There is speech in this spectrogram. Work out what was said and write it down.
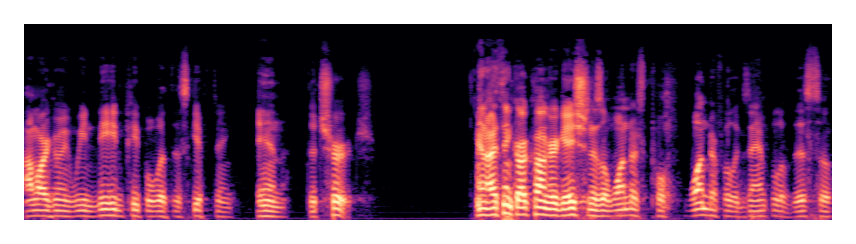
I'm arguing we need people with this gifting in the church. And I think our congregation is a wonderful, wonderful example of this. So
